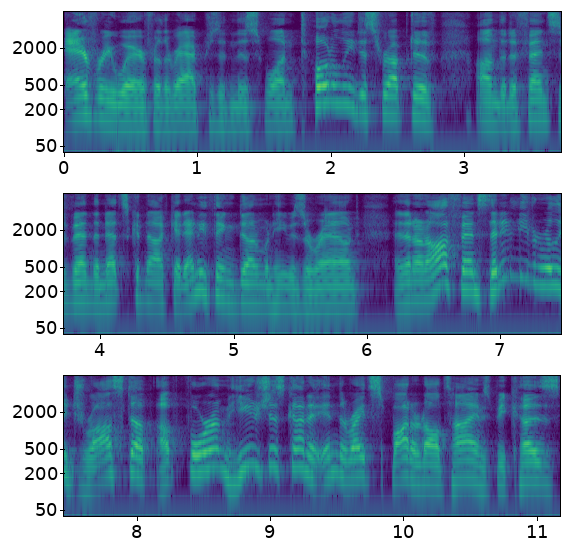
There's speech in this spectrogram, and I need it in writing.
everywhere for the Raptors in this one. Totally disruptive on the defensive end. The Nets could not get anything done when he was around. And then on offense, they didn't even really draw stuff up for him. He was just kind of in the right spot at all times because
